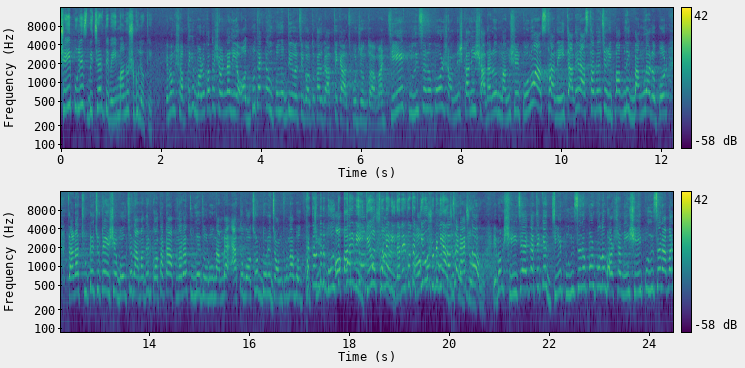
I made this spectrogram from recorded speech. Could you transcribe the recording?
সেই পুলিশ বিচার দেবে এই মানুষগুলোকে। এবং সব থেকে বড় কথা স্বর্ণালী অদ্ভুত একটা উপলব্ধি হয়েছে গতকাল রাত থেকে আজ পর্যন্ত আমার। যে পুলিশের ওপর সন্দেশকালী সাধারণ মানুষের কোনো আস্থা নেই তাদের আস্থা রয়েছে রিপাবলিক বাংলার ওপর। তারা ছুটে ছুটে এসে বলছেন আমাদের কথাটা আপনারা তুলে ধরুন আমরা এত বছর ধরে যন্ত্রণা ভোগ হ্যাঁ, করছি। বলতে পারেনি, কেউ শোনেনি, তাদের কথা কেউ অকথ্য আজ পর্যন্ত। এবং সেই জায়গা থেকে যে পুলিশের ওপর কোনো ভরসা নেই সেই পুলিশের আবার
